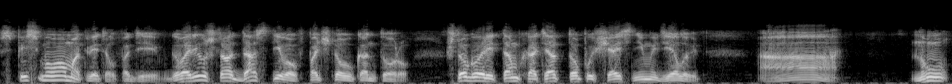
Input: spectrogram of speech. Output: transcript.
«С письмом», — ответил Фадеев. «Говорил, что отдаст его в почтовую контору. Что, говорит, там хотят, то пущай с ним и делают». «А, -а, -а ну,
